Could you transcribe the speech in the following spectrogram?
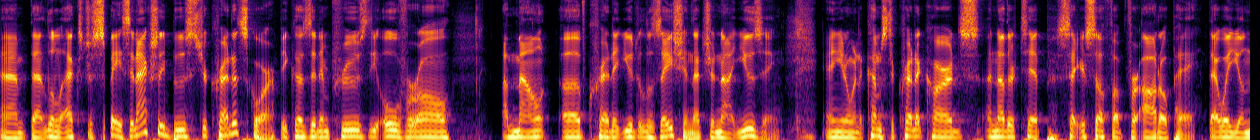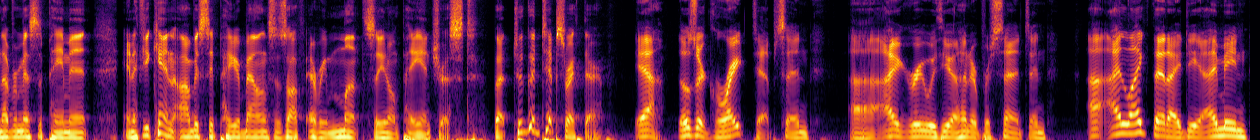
um, that little extra space. It actually boosts your credit score because it improves the overall amount of credit utilization that you're not using. And you know, when it comes to credit cards, another tip, set yourself up for auto pay. That way you'll never miss a payment. And if you can, obviously pay your balances off every month so you don't pay interest. But two good tips right there. Yeah, those are great tips and uh, I agree with you 100%. And uh, I like that idea. I mean,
